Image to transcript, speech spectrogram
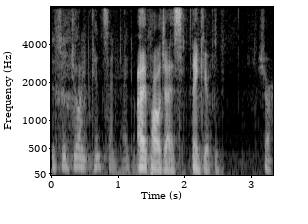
It's a joint consent item. I apologize. Thank you. Sure.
